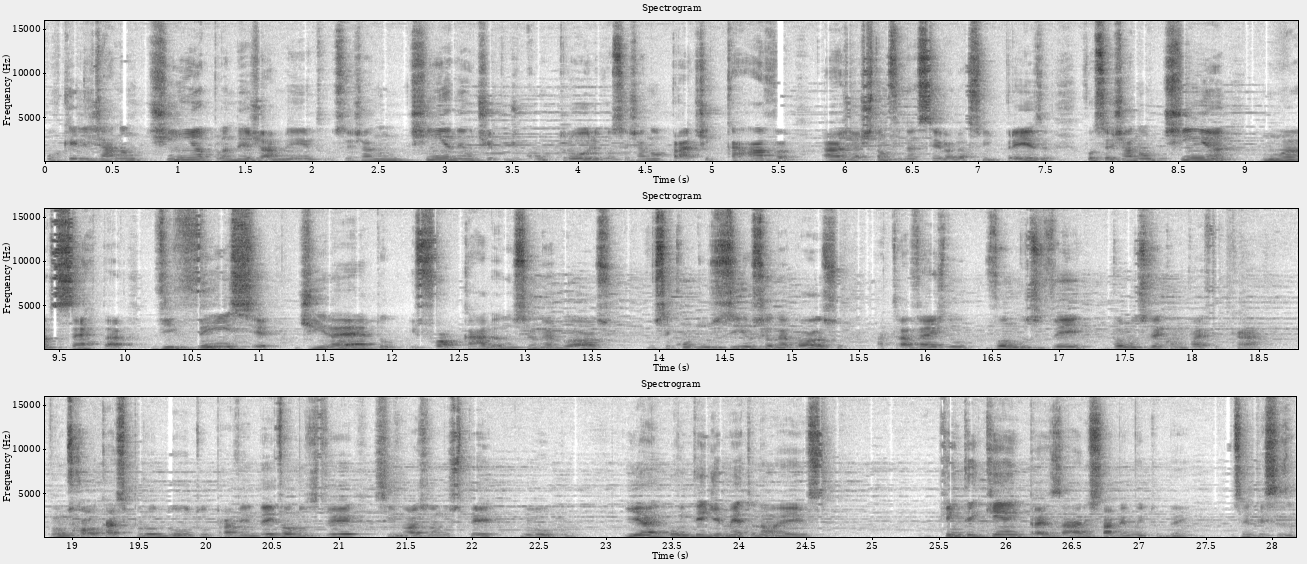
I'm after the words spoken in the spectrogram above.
porque ele já não tinha planejamento, você já não tinha nenhum tipo de controle, você já não praticava a gestão financeira da sua empresa, você já não tinha uma certa vivência direto e focada no seu negócio. Você conduzia o seu negócio através do vamos ver, vamos ver como vai ficar, vamos colocar esse produto para vender e vamos ver se nós vamos ter lucro. E a, o entendimento não é esse. Quem, tem, quem é empresário sabe muito bem. Você precisa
